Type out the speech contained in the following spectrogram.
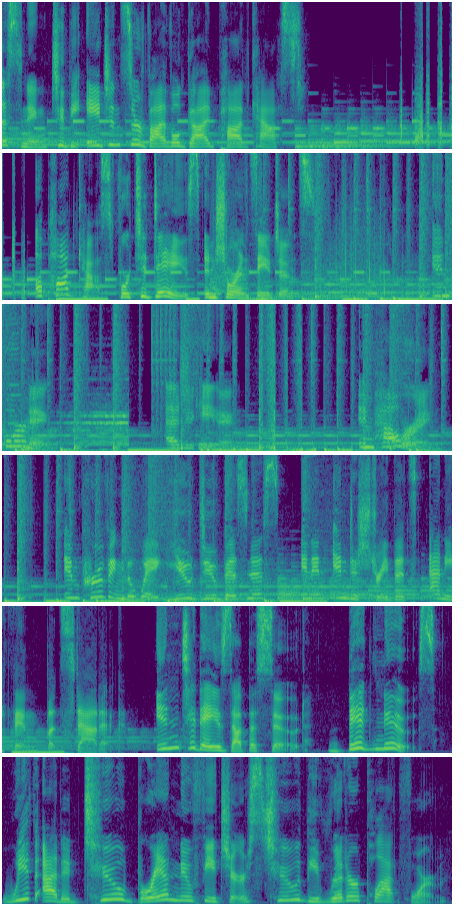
listening to the Agent Survival Guide podcast, a podcast for today's insurance agents. Informing, educating, empowering, improving the way you do business in an industry that's anything but static. In today's episode, big news. We've added two brand new features to the Ritter platform.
